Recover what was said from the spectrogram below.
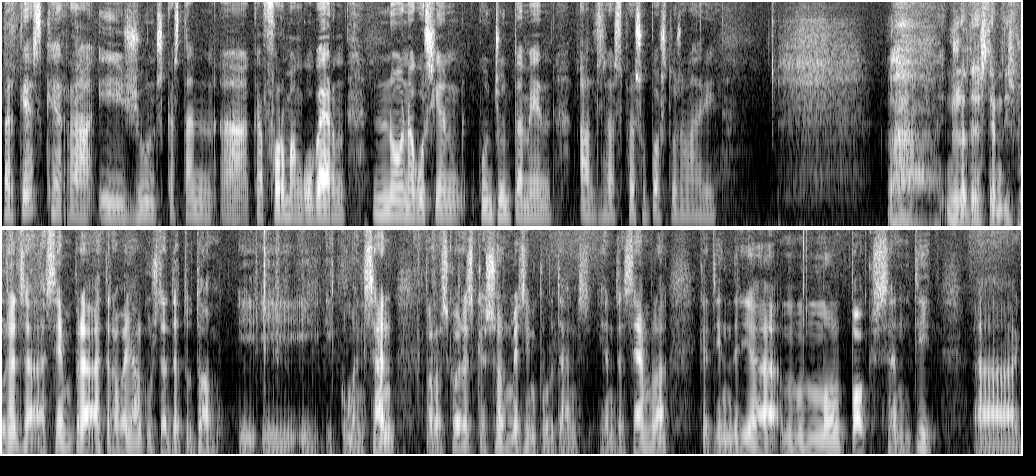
Per què Esquerra i Junts, que, estan, eh, que formen govern, no negocien conjuntament els pressupostos a Madrid? Ah, nosaltres estem disposats a, a sempre a treballar al costat de tothom i, i, i, i començant per les coses que són més importants. I ens sembla que tindria molt poc sentit eh,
